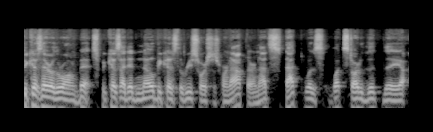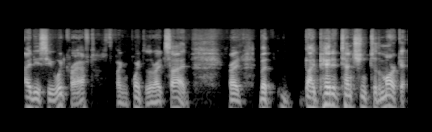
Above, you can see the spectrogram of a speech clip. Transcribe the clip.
because they were the wrong bits because I didn't know because the resources weren't out there. And that's that was what started the, the IDC Woodcraft, if I can point to the right side. Right. But I paid attention to the market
